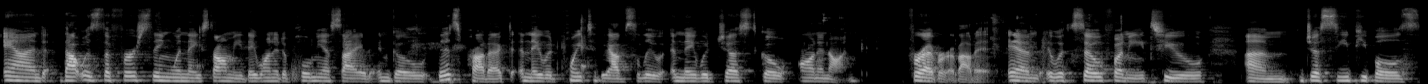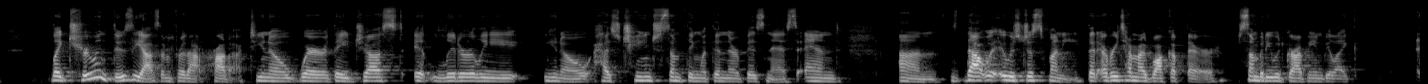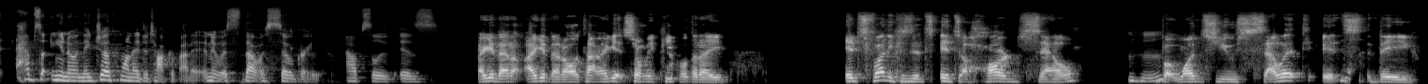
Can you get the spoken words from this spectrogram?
and that was the first thing when they saw me. They wanted to pull me aside and go, This product. And they would point to the absolute and they would just go on and on forever about it. And it was so funny to um, just see people's like true enthusiasm for that product, you know, where they just, it literally, you know, has changed something within their business. And um, that w- it was just funny that every time I'd walk up there, somebody would grab me and be like, absolutely you know and they just wanted to talk about it and it was that was so great absolute is i get that i get that all the time i get so many people that i it's funny because it's it's a hard sell mm-hmm. but once you sell it it's yeah. they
